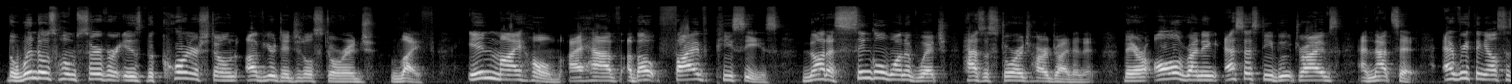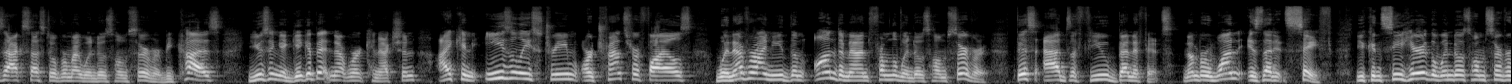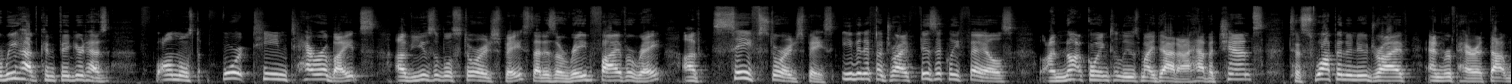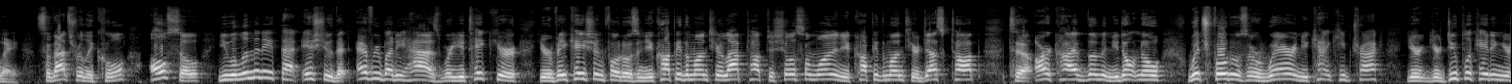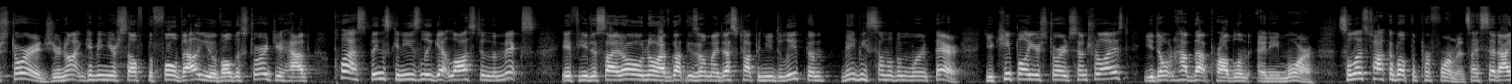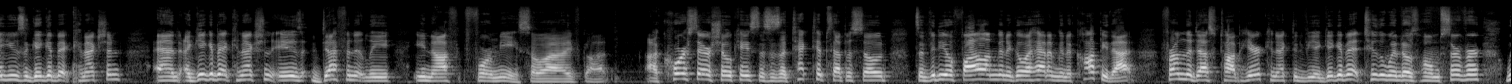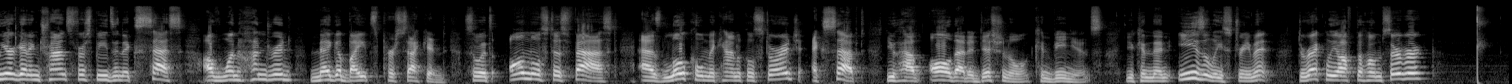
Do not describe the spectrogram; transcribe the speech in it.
the Windows Home Server is the cornerstone of your digital storage life. In my home, I have about five PCs, not a single one of which has a storage hard drive in it. They are all running SSD boot drives, and that's it. Everything else is accessed over my Windows Home Server because using a gigabit network connection, I can easily stream or transfer files whenever I need them on demand from the Windows Home Server. This adds a few benefits. Number one is that it's safe. You can see here the Windows Home Server we have configured has almost 14 terabytes of usable storage space, that is a RAID 5 array, of safe storage space. Even if a drive physically fails, I'm not going to lose my data. I have a chance to swap in a new drive and repair it that way. So that's really cool. Also, you eliminate that issue that everybody has where you take your, your vacation photos and you copy them onto your laptop to show someone and you copy them onto your desktop to archive them and you don't know which photos are where and you can't keep track. You're, you're duplicating your storage. You're not giving yourself the full value of all the storage you have. Plus, things can easily get lost in the mix. If you decide, oh no, I've got these on my desktop and you delete them, maybe some of them weren't there. You keep all your storage centralized, you don't have that problem anymore. So let's talk about the performance. I said I use a gigabit connection, and a gigabit connection is definitely enough for me. So I've got uh, Corsair Showcase. This is a Tech Tips episode. It's a video file. I'm going to go ahead, I'm going to copy that from the desktop here, connected via gigabit to the Windows Home Server. We are getting transfer speeds in excess of 100 megabytes per second. So it's almost as fast as local mechanical storage, except you have all that additional convenience. You can then easily stream it directly off the home server,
